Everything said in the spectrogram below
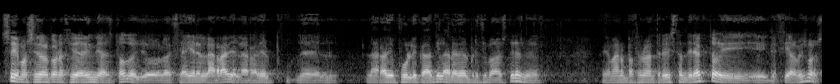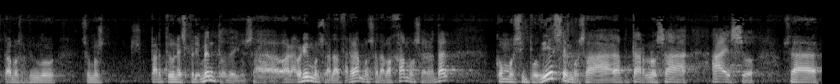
Sí, hemos ido al conejillo de Indias todo. Yo lo decía ayer en la radio, en la radio, del- la radio pública de aquí, la radio del Principado de Asturias. me- Me llamaron para hacer una entrevista en directo y decía lo mismo, estamos haciendo, somos parte de un experimento de ellos. Ahora abrimos, ahora cerramos, ahora bajamos, ahora tal, como si pudiésemos adaptarnos a, a eso. O sea,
